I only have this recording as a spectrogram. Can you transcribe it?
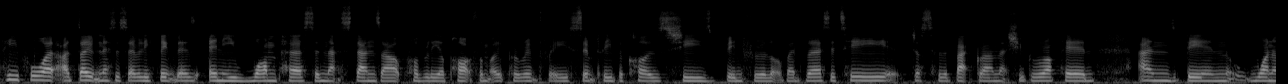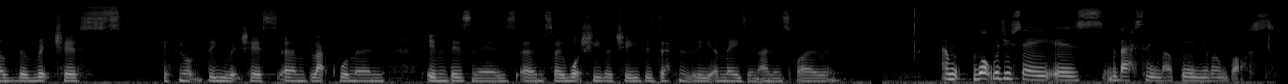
people, I, I don't necessarily think there's any one person that stands out, probably apart from Oprah Winfrey, simply because she's been through a lot of adversity, just to the background that she grew up in, and being one of the richest if not the richest um, black woman in business. Um, so what she's achieved is definitely amazing and inspiring. And what would you say is the best thing about being your own boss?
